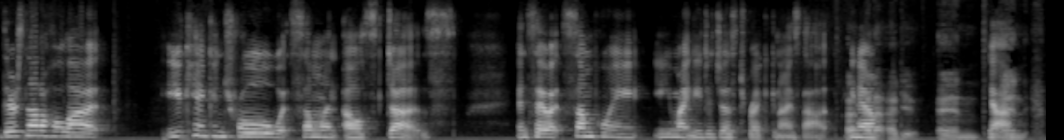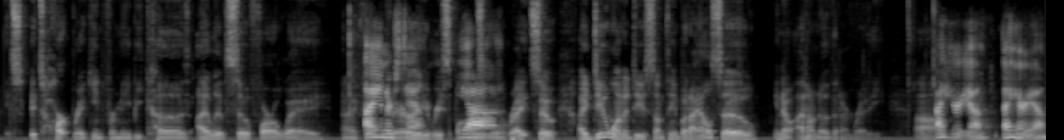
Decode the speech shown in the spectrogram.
there's not a whole lot you can't control what someone else does. And so at some point you might need to just recognize that you know? I, I, do. And yeah. and it's it's heartbreaking for me because i live so far away i feel I understand. very responsible yeah. right? So i do want to do something but i also you know i don't know that i'm ready. Um, i hear you i hear you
